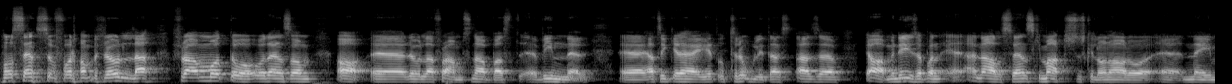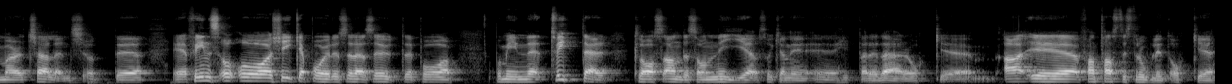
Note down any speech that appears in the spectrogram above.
och sen så får de rulla framåt då och den som ja, eh, rullar fram snabbast eh, vinner. Jag tycker det här är helt otroligt. Alltså, alltså ja, men det är ju så på en, en allsvensk match så skulle man ha då Neymar Challenge. Och det finns att kika på hur det så där ser ut på på min eh, Twitter, Claes Andersson 9, så kan ni eh, hitta det där. Och, eh, eh, fantastiskt roligt och eh,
